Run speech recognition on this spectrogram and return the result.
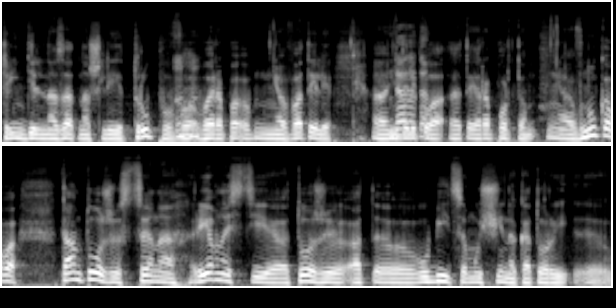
три недели назад нашли труп угу. в, в, аэропо... в отеле недалеко да, да, да. от аэропорта Внуково. Там тоже сцена ревности, тоже от убийца мужчина, который, э,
